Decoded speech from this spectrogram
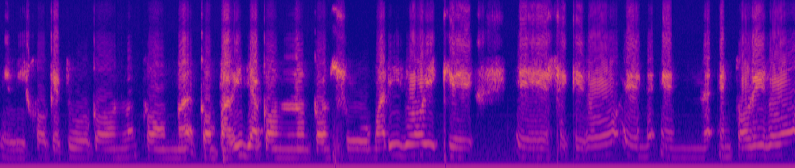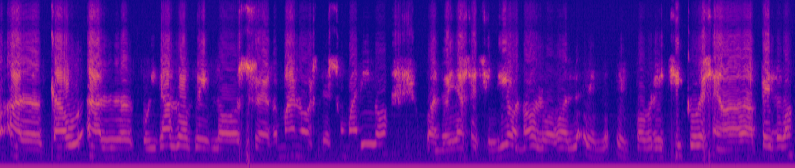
el hijo que tuvo con, con, con Padilla, con, con su marido, y que eh, se quedó en, en, en Toledo al, cau- al cuidado de los hermanos de su marido cuando ella se exilió, ¿no? Luego el, el- el pobre chico que se llamaba Pedro,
